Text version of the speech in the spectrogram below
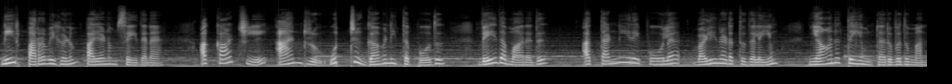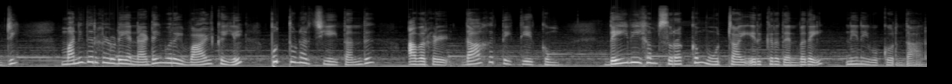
நீர் பறவைகளும் பயணம் செய்தன. அக்காட்சியை ஆண்ட்ரூ உற்று கவனித்த போது வேதமானது அத்தண்ணீரைப் போல வழிநடத்துதலையும் ஞானத்தையும் தருவதும் அன்றி மனிதர்களுடைய நடைமுறை வாழ்க்கையில் புத்துணர்ச்சியை தந்து அவர்கள் தாகத்தை தீர்க்கும் தெய்வீகம் சுரக்கும் ஊற்றாய் இருக்கிறது என்பதை நினைவு கூர்ந்தார்.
